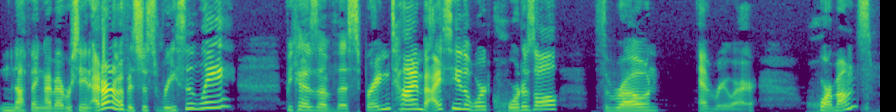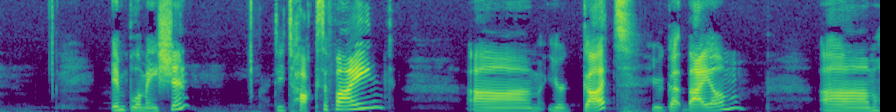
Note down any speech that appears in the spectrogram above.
nothing I've ever seen. I don't know if it's just recently because of the springtime, but I see the word cortisol thrown everywhere. Hormones, inflammation, detoxifying, um, your gut, your gut biome. Um,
